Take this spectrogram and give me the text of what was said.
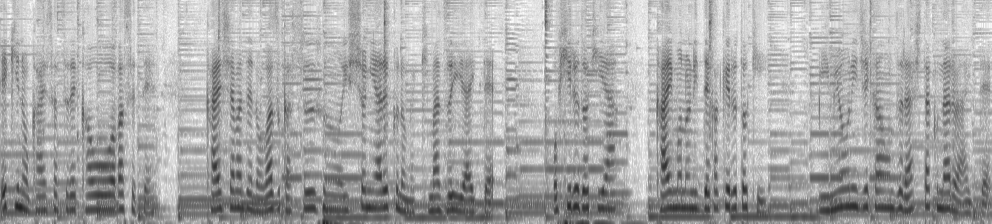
駅の改札で顔を合わせて会社までのわずか数分を一緒に歩くのが気まずい相手お昼時や買い物に出かける時微妙に時間をずらしたくなる相手。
